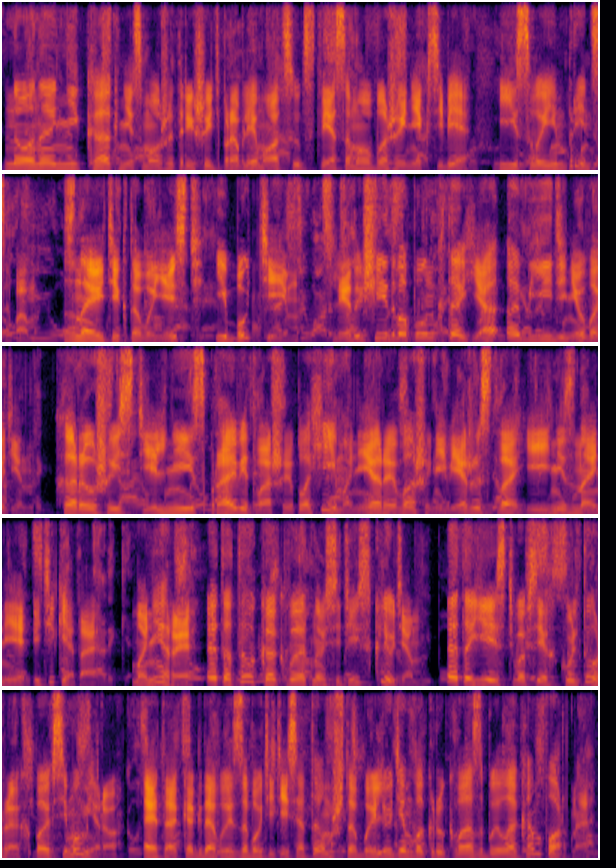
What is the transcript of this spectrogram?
но она никак не сможет решить проблему отсутствия самоуважения к себе и своим принципам. Знаете, кто вы есть, и будьте им. Следующие два пункта я объединю в один. Хороший стиль не исправит ваши плохие манеры, ваше невежество и незнание этикета. Манеры – это то, как вы относитесь к людям. Это есть во всех культурах по всему миру. Это когда вы заботитесь о том, чтобы людям вокруг вас было комфортно.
